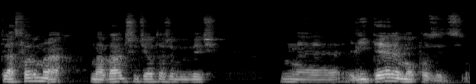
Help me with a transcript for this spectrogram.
Platforma ma walczyć o to, żeby być e, liderem opozycji,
